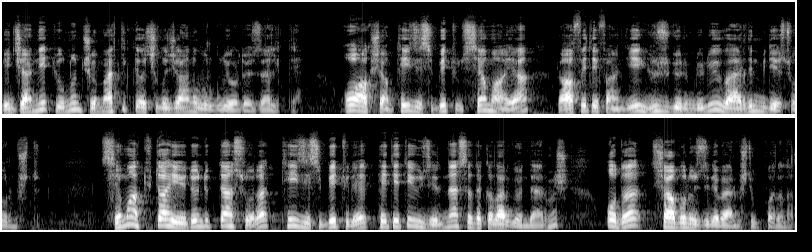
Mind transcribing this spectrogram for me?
ve cennet yolunun cömertlikle açılacağını vurguluyordu özellikle. O akşam teyzesi Betül Sema'ya Rafet Efendi'ye yüz görümlülüğü verdin mi diye sormuştu. Sema Kütahya'ya döndükten sonra teyzesi Betül'e PTT üzerinden sadakalar göndermiş. O da Şaban Özdil'e vermişti bu paraları.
